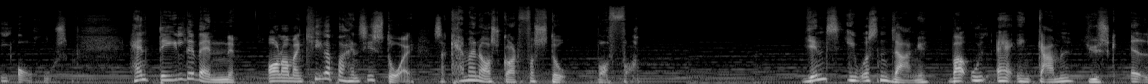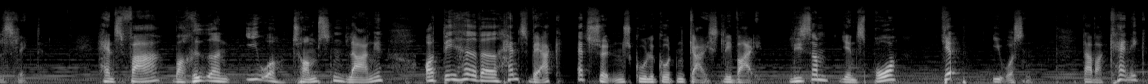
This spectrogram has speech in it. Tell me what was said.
i Aarhus. Han delte vandene, og når man kigger på hans historie, så kan man også godt forstå, hvorfor. Jens Iversen Lange var ud af en gammel jysk adelslægt. Hans far var ridderen Iver Thomsen Lange, og det havde været hans værk, at sønnen skulle gå den gejstlige vej, ligesom Jens bror Jep Iversen, der var kanik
